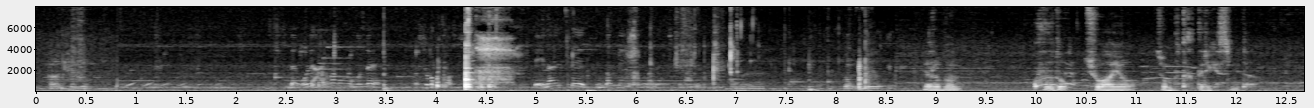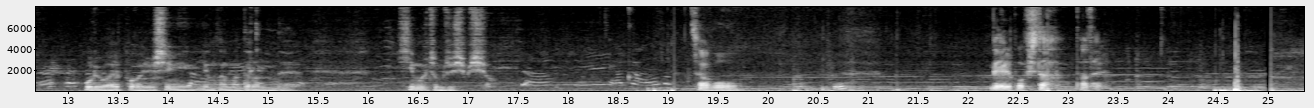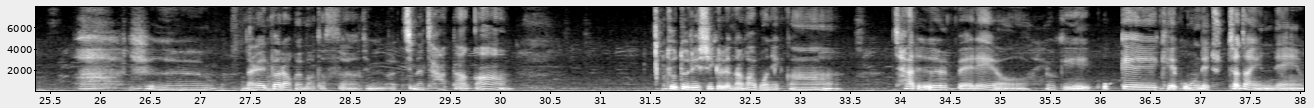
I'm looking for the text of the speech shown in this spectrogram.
여러분 구독, 좋아요 좀 부탁드리겠습니다. 우리 와이프가 열심히 영상 만들었는데 힘을 좀 주십시오. 자고 내일 봅시다, 다들. 지금 날벼락을 맞았어요. 지금 아침에 자다가 두드리시길래 나가보니까 차를 빼래요. 여기 옥계 계곡 내 주차장인데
